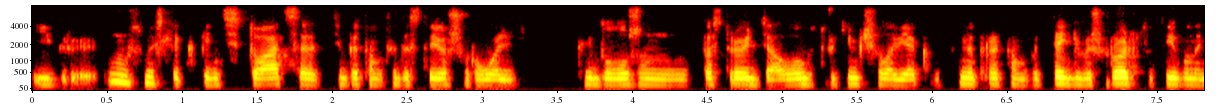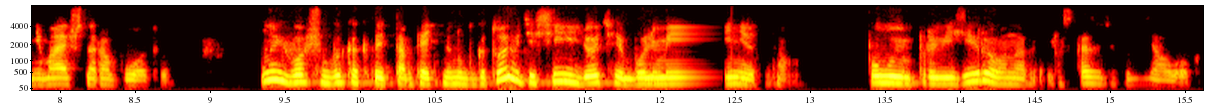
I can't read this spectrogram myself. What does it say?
игры. Ну, в смысле, какая-нибудь ситуация, тебе там, ты достаешь роль, ты должен построить диалог с другим человеком. Ты, например, там вытягиваешь роль, что ты его нанимаешь на работу. Ну и, в общем, вы как-то там пять минут готовитесь и идете более-менее там полуимпровизированно рассказывать этот диалог.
